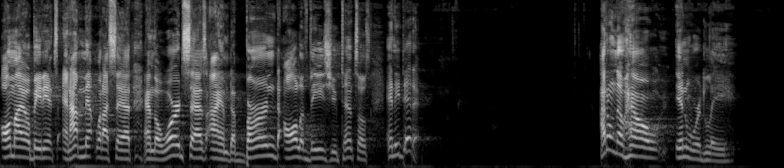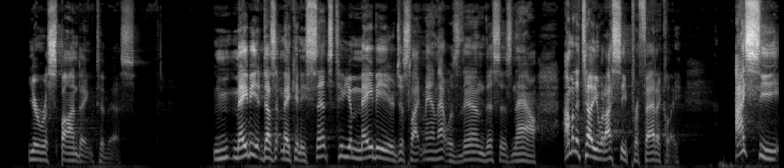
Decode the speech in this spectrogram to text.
all my obedience, and I meant what I said. And the word says I am to burn all of these utensils, and he did it. I don't know how inwardly you're responding to this. Maybe it doesn't make any sense to you. Maybe you're just like, man, that was then, this is now. I'm going to tell you what I see prophetically. I see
